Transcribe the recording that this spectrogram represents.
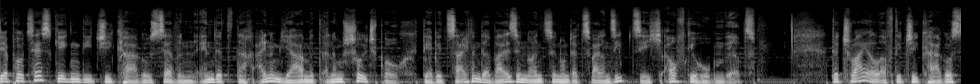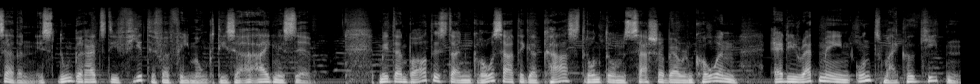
Der Prozess gegen die Chicago Seven endet nach einem Jahr mit einem Schuldspruch, der bezeichnenderweise 1972 aufgehoben wird. The Trial of the Chicago Seven ist nun bereits die vierte Verfilmung dieser Ereignisse. Mit an Bord ist ein großartiger Cast rund um Sacha Baron Cohen, Eddie Redmayne und Michael Keaton.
